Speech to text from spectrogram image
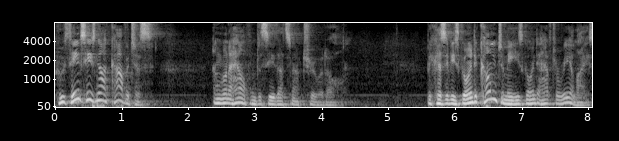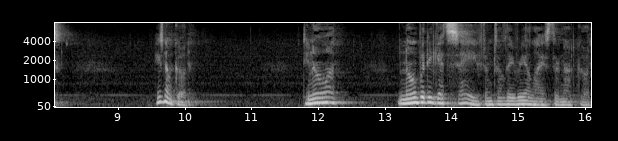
who thinks he's not covetous. I'm going to help him to see that's not true at all. Because if he's going to come to me, he's going to have to realize he's not good. Do you know what? Nobody gets saved until they realize they're not good.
